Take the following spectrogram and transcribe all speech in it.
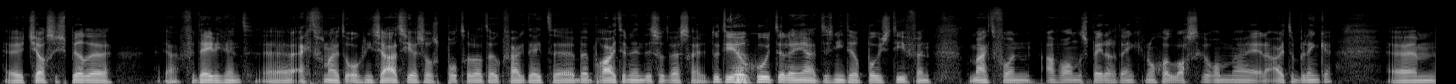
Eh, Chelsea speelde ja, verdedigend, eh, echt vanuit de organisatie, zoals Potter dat ook vaak deed eh, bij Brighton in dit soort wedstrijden. Doet hij heel Ja. goed, alleen ja, het is niet heel positief. En dat maakt voor een aanvallende speler denk ik nog wel lastiger om eh, uit te blinken. Ehm,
